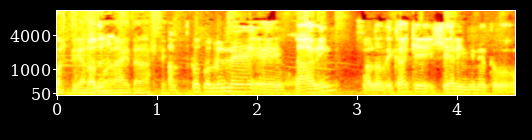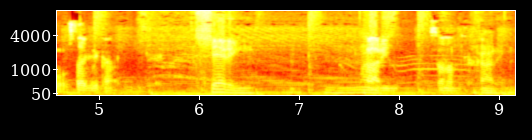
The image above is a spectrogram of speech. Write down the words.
Ό,τι Πάντως- αναφορά ήταν αυτή. Αυτό το λένε ε, herring στα Ολλανδικά και herring είναι το στα αγγλικά. Herring. Herring στα Ολλανδικά. Herring.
